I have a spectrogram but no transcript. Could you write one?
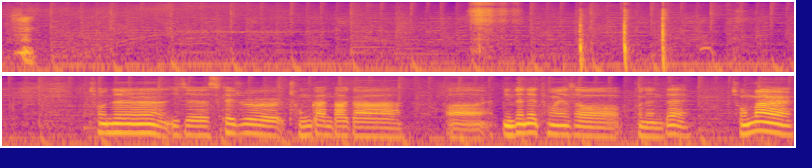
저는 이제 스케줄 종간다가 어, 인터넷 통해서 보는데 정말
